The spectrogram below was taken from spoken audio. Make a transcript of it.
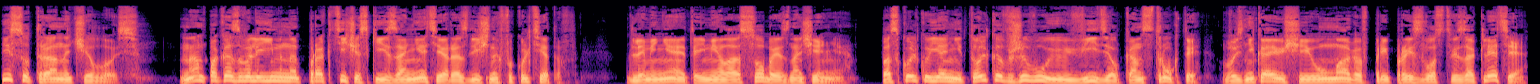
И с утра началось. Нам показывали именно практические занятия различных факультетов — для меня это имело особое значение, поскольку я не только вживую видел конструкты, возникающие у магов при производстве заклятия,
